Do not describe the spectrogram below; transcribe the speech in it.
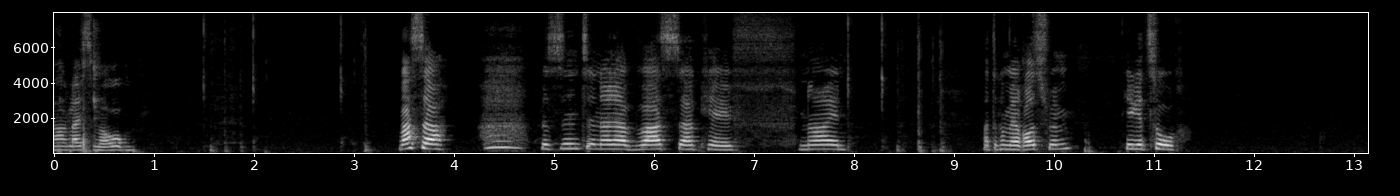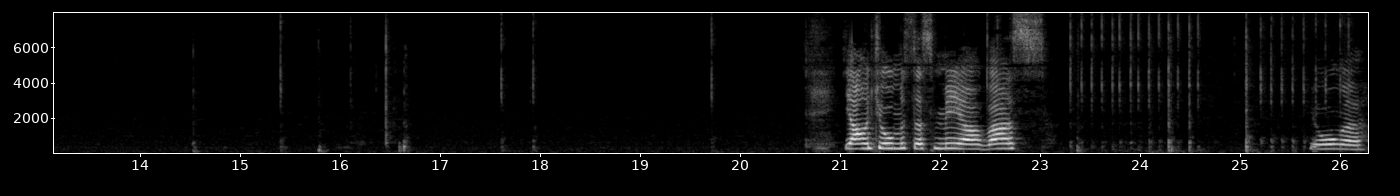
Ah, gleich sind wir oben. Wasser. Wir sind in einer Wassercave. Nein. Warte, können wir rausschwimmen? Hier geht's hoch. Ja, und hier oben ist das Meer. Was? Junge.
